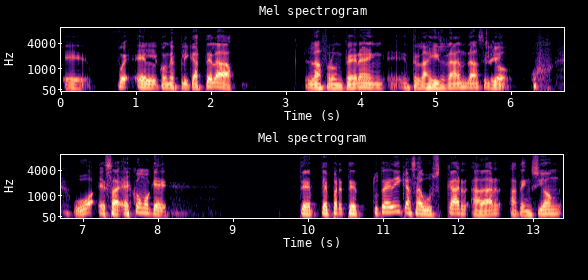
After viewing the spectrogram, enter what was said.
Eh, fue el, cuando explicaste la, la frontera entre las Irlandas y yo, es como que te, tú te dedicas a buscar, a dar atención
